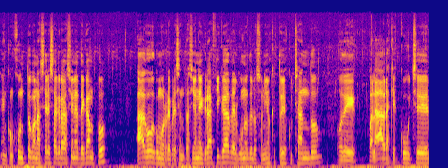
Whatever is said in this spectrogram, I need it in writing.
en conjunto con hacer esas grabaciones de campo, hago como representaciones gráficas de algunos de los sonidos que estoy escuchando o de palabras que escuche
